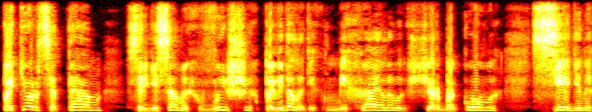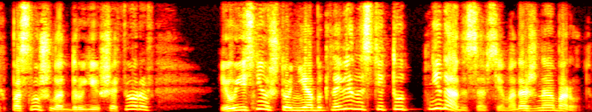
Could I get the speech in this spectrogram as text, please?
потерся там, среди самых высших, повидал этих Михайловых, Щербаковых, Сединых, послушал от других шоферов и уяснил, что необыкновенности тут не надо совсем, а даже наоборот.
